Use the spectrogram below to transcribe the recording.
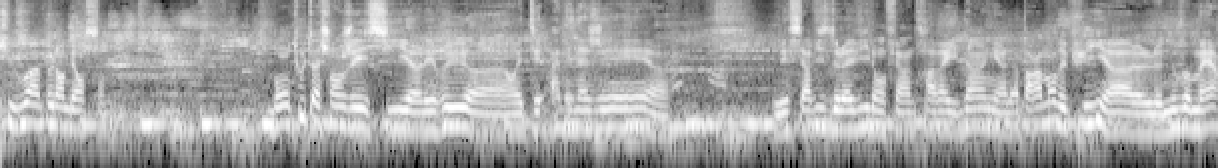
tu vois un peu l'ambiance. Tout a changé ici. Euh, les rues euh, ont été aménagées. euh, Les services de la ville ont fait un travail dingue. Apparemment, depuis, le nouveau maire,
